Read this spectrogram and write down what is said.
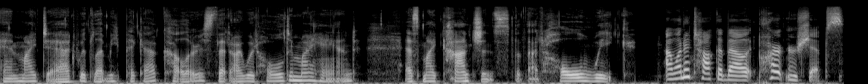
and my dad would let me pick out colors that I would hold in my hand as my conscience for that whole week. I want to talk about partnerships,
